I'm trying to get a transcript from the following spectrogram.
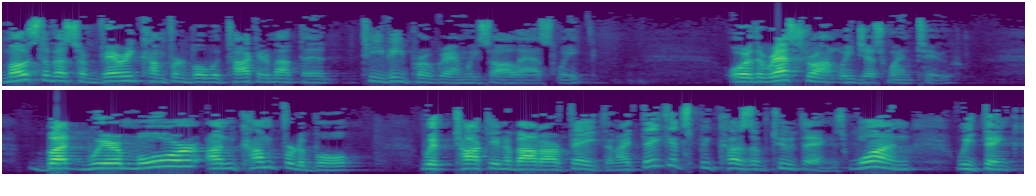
most of us are very comfortable with talking about the TV program we saw last week or the restaurant we just went to, but we're more uncomfortable with talking about our faith. And I think it's because of two things. One, we think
